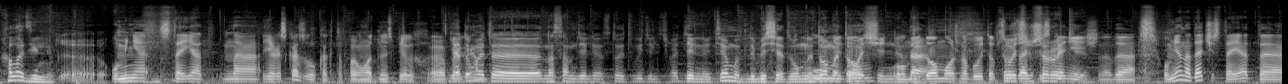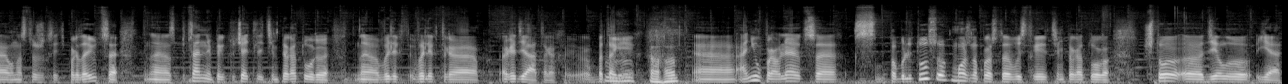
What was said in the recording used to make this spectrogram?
Холодильник. Э, у меня стоят на... Я рассказывал как-то, по-моему, одной из первых э, Я программ. думаю, это на самом деле стоит выделить в отдельную тему для беседы. Умный, дом это очень. Умный да. дом можно будет обсуждать широкий. бесконечно, да. У меня на даче стоят, э, у нас тоже, кстати, продаются специальные переключатели температуры в, элек- в электрорадиаторах, батареях. Ага. Э, Они управляются с- по Bluetooth, можно просто выстроить температуру. Что делаю я?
